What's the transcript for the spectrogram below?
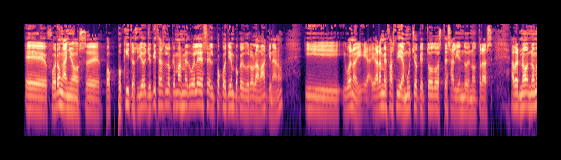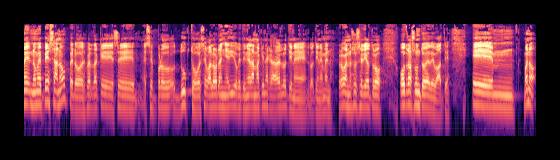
eh, fueron años eh, poquitos. Yo yo quizás lo que más me duele es el poco tiempo que duró la máquina no y, bueno y, ahora me fastidia mucho que todo esté saliendo en otras a ver no no me no me pesa no pero es verdad que ese ese producto o ese valor añadido que tenía la máquina cada vez lo tiene lo tiene menos. Pero bueno eso sería otro otro asunto de debate. Bueno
